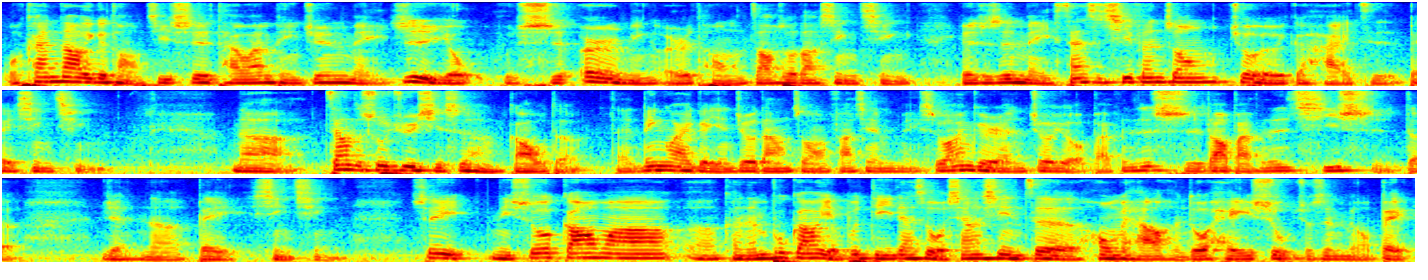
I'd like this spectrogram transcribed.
我看到一个统计是，台湾平均每日有五十二名儿童遭受到性侵，也就是每三十七分钟就有一个孩子被性侵。那这样的数据其实很高的。在另外一个研究当中，发现每十万个人就有百分之十到百分之七十的人呢被性侵。所以你说高吗？呃，可能不高也不低，但是我相信这后面还有很多黑数，就是没有被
